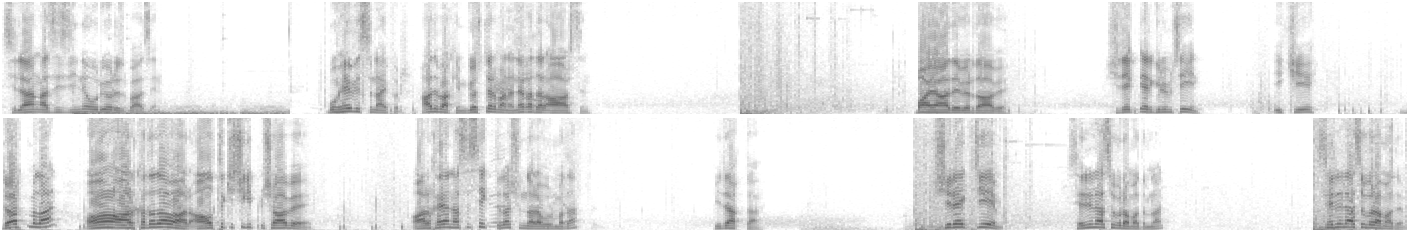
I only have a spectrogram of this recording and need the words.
Silahın azizliğine uğruyoruz bazen. Bu heavy sniper. Hadi bakayım göster bana ne kadar ağırsın. Bayağı devirdi abi. Şirekler gülümseyin. 2 4 mü lan? Aa arkada da var. 6 kişi gitmiş abi. Arkaya nasıl sekti la şunlara vurmadan? Bir dakika. Şirekciğim. Seni nasıl vuramadım lan? Seni nasıl vuramadım?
